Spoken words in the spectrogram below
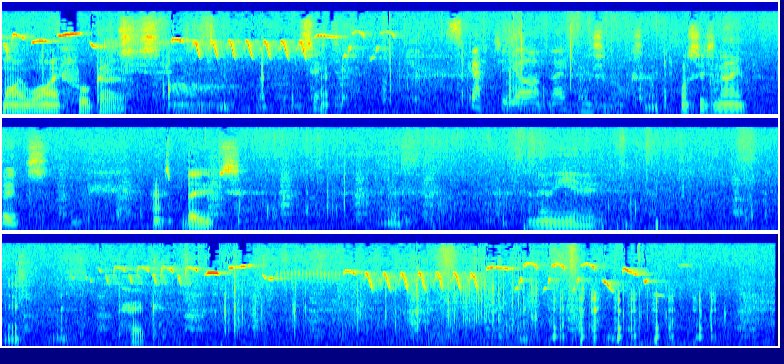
my wife will go, oh, ah. Scatty, aren't they? What's his name? Boots. That's Boots. And who are you? Peg.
